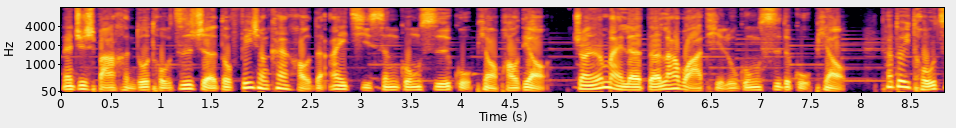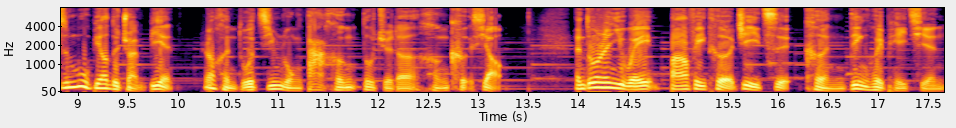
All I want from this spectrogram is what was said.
那就是把很多投资者都非常看好的埃奇森公司股票抛掉，转而买了德拉瓦铁路公司的股票。他对投资目标的转变，让很多金融大亨都觉得很可笑。很多人以为巴菲特这一次肯定会赔钱。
